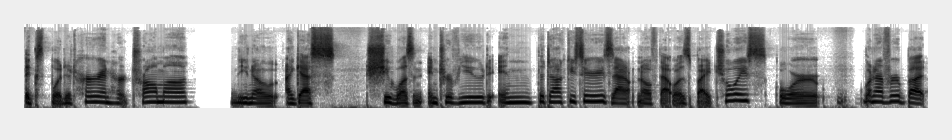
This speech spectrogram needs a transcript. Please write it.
exploited her and her trauma. You know, I guess she wasn't interviewed in the docu series. I don't know if that was by choice or whatever, but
